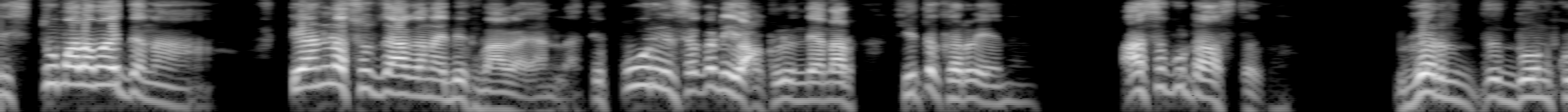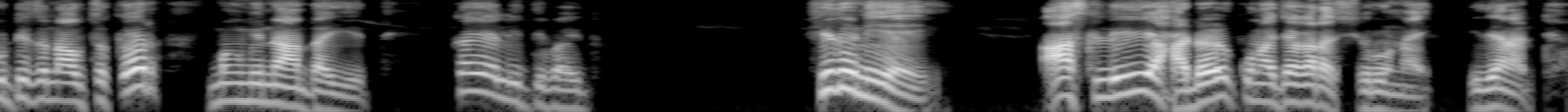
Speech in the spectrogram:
ते तुम्हाला माहिती आहे ना त्यांना सुद्धा जागा नाही भीक मागा यांना. ते पुरे सगळे हाकलून देणार हे तर खरं आहे ना. असं कुठं असतं का? घर दोन कुटीचं नावचं कर मग मी नांदा येते. काय आली ती बाई? तू ही दोन्ही आहे. असली हाडळ कुणाच्या घरात शिरू नाही. ही देणार ठेव.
